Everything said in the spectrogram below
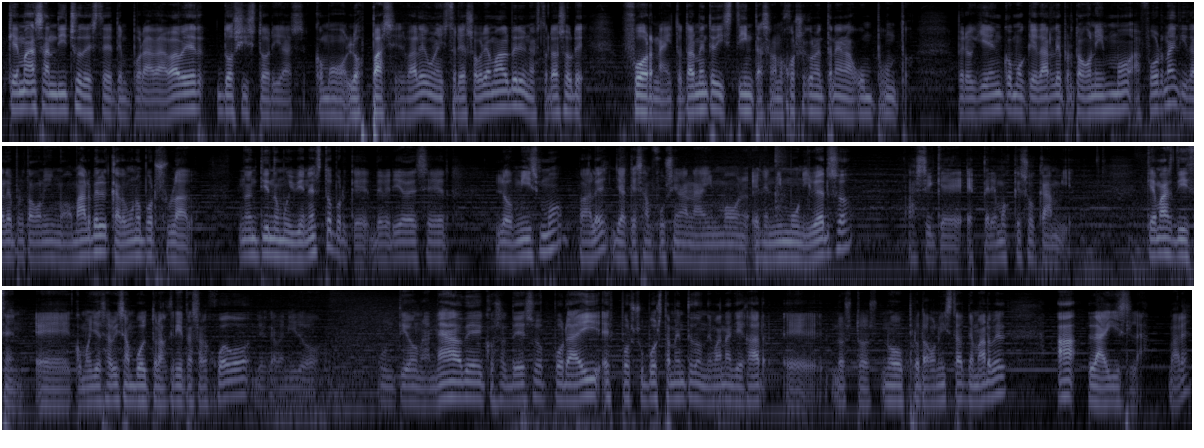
¿Qué más han dicho de esta temporada? Va a haber dos historias, como los pases, ¿vale? Una historia sobre Marvel y una historia sobre Fortnite, totalmente distintas, a lo mejor se conectan en algún punto. Pero quieren como que darle protagonismo a Fortnite y darle protagonismo a Marvel, cada uno por su lado. No entiendo muy bien esto porque debería de ser lo mismo, ¿vale? Ya que se han fusionado en el mismo universo, así que esperemos que eso cambie. ¿Qué más dicen? Eh, como ya sabéis, han vuelto las grietas al juego, ya que ha venido un tío una nave, cosas de eso. Por ahí es por supuestamente donde van a llegar eh, nuestros nuevos protagonistas de Marvel a la isla, ¿vale?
